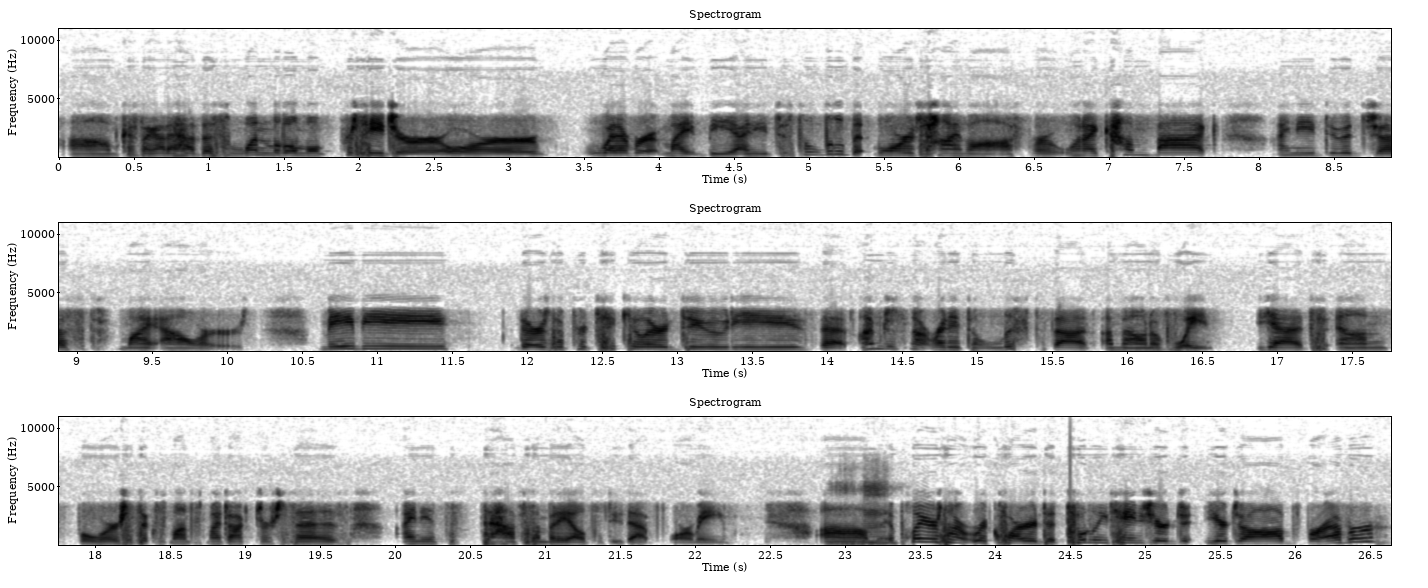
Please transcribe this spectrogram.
because um, I got to have this one little procedure or whatever it might be. I need just a little bit more time off. Or when I come back, I need to adjust my hours. Maybe there's a particular duty that I'm just not ready to lift that amount of weight yet. And for six months, my doctor says I need to have somebody else do that for me. Um, mm-hmm. Employers aren't required to totally change your your job forever.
